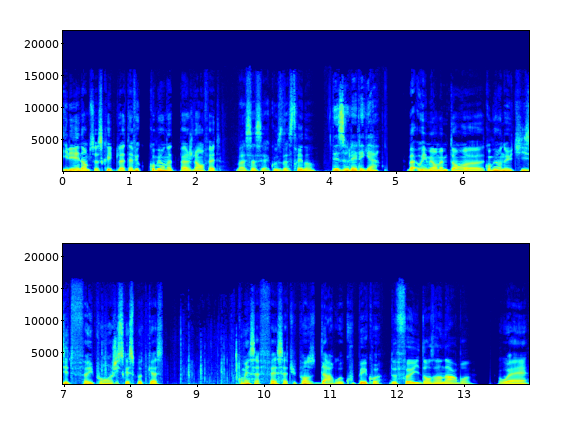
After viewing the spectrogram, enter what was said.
Il est énorme ce script là. T'as vu combien on a de pages là en fait? Bah ça c'est à cause d'Astrid. Hein. Désolé les gars. Bah oui, mais en même temps, euh, combien on a utilisé de feuilles pour enregistrer ce podcast? Combien ça fait ça, tu penses, d'arbres coupés quoi? De feuilles dans un arbre. Ouais.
